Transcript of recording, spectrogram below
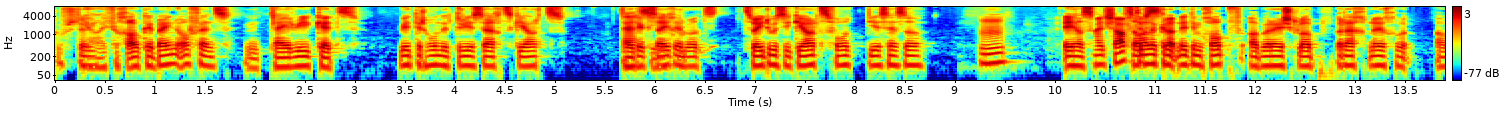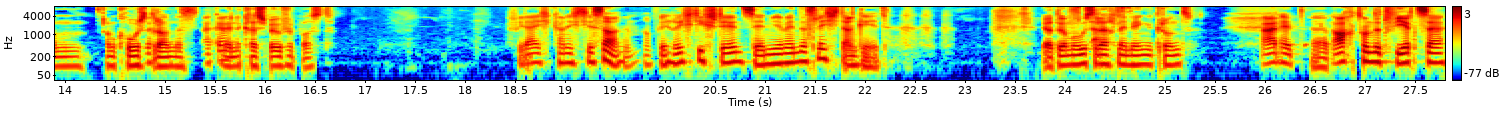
aufstellen. Ja, einfach allgemein Offense. Mit Tyreek hat wieder 163 Yards. Der hat er gesagt, er will 2000 Yards vor dieser Saison. Mhm. Ich habe die Zahlen gerade nicht im Kopf, aber er ist, glaube ich, recht nah am, am Kurs dran, wenn er kein Spiel verpasst. Vielleicht kann ich dir sagen, ob wir richtig stehen, sehen wir, wenn das Licht angeht. Ja, du musst ausrechnen im Hintergrund. Er hat Ja. 814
